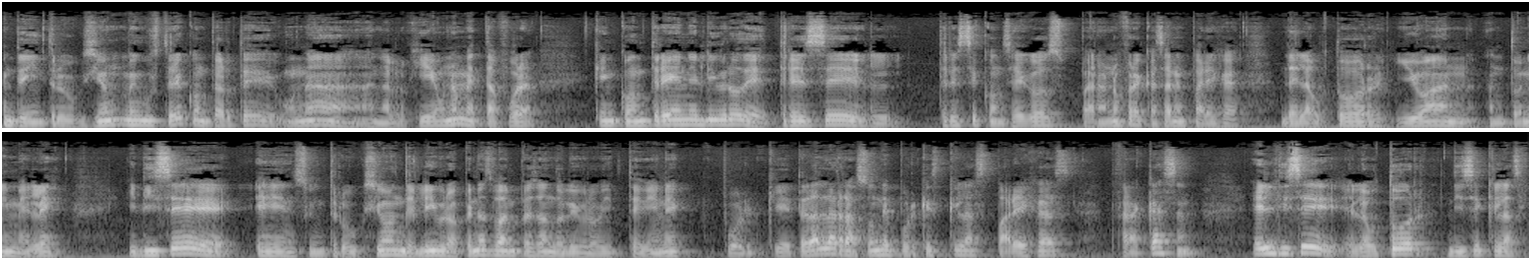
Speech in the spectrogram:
de introducción, me gustaría contarte una analogía, una metáfora que encontré en el libro de 13, 13 consejos para no fracasar en pareja del autor Joan Antoni Melé. Y dice en su introducción del libro, apenas va empezando el libro y te viene porque te da la razón de por qué es que las parejas fracasan. Él dice, el autor dice que las,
